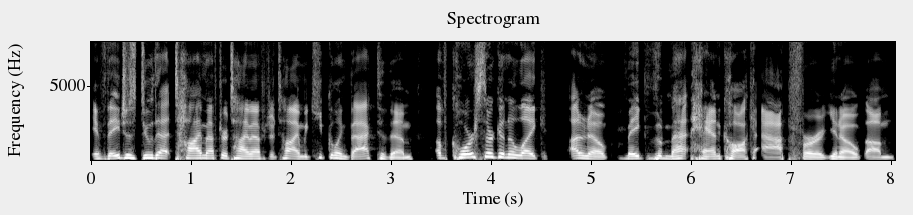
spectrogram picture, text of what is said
If they just do that time after time after time, we keep going back to them. Of course, they're going to like I don't know, make the Matt Hancock app for you know um,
